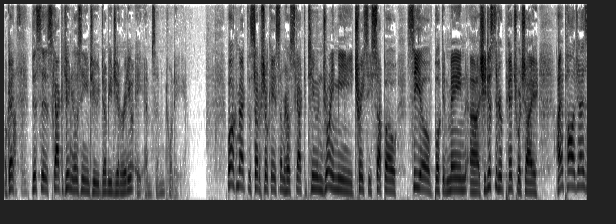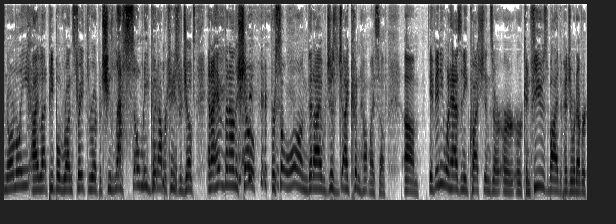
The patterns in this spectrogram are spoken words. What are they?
Okay, Awesome. this is Scott Kitun. You're listening to WGN Radio AM 720. Welcome back to the Startup Showcase. I'm your host, Scott Kitun. Joining me, Tracey Suppo, CEO of Book and Main. Uh, she just did her pitch, which I, I apologize. Normally, I let people run straight through it, but she left so many good opportunities for jokes, and I haven't been on the show for so long that I just I couldn't help myself. Um, if anyone has any questions or, or, or confused by the pitch or whatever,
